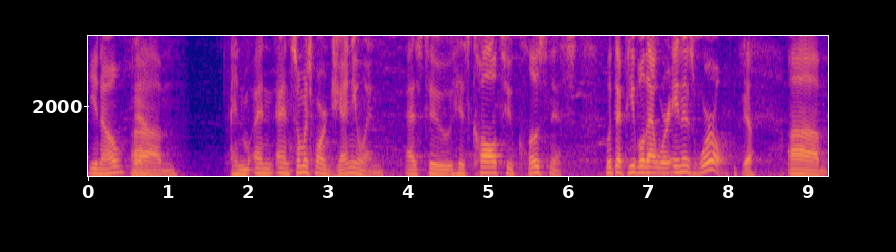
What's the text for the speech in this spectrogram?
you know, Yeah. um, and and and so much more genuine as to his call to closeness with the people that were in his world. Yeah. Um,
